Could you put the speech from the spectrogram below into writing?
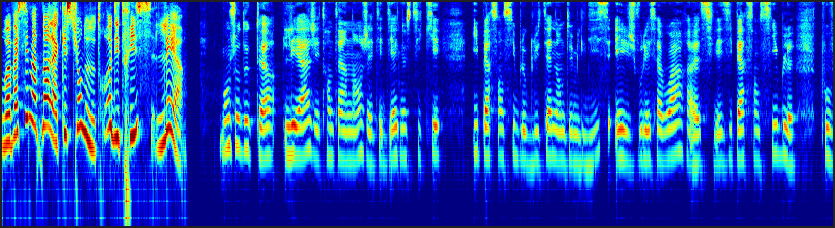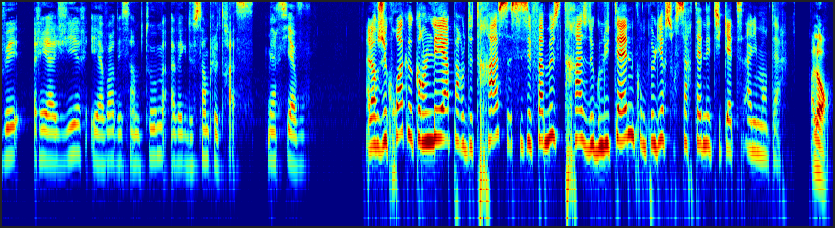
On va passer maintenant à la question de notre auditrice, Léa. Bonjour docteur, Léa, j'ai 31 ans, j'ai été diagnostiquée hypersensible au gluten en 2010 et je voulais savoir euh, si les hypersensibles pouvaient réagir et avoir des symptômes avec de simples traces. Merci à vous. Alors je crois que quand Léa parle de traces, c'est ces fameuses traces de gluten qu'on peut lire sur certaines étiquettes alimentaires. Alors,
